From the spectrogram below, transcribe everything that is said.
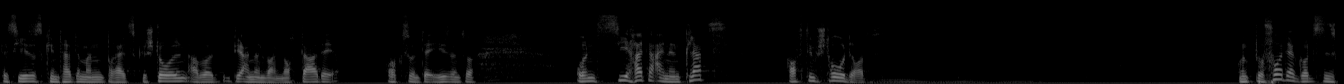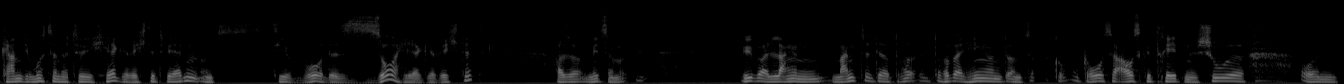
Das Jesuskind hatte man bereits gestohlen, aber die anderen waren noch da, der Ochs und der Esel und so. Und sie hatte einen Platz auf dem Stroh dort. Und bevor der Gottesdienst kam, die musste natürlich hergerichtet werden und sie wurde so hergerichtet, also mit so einem überlangen Mantel, der drüber hing und, und große ausgetretene Schuhe und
